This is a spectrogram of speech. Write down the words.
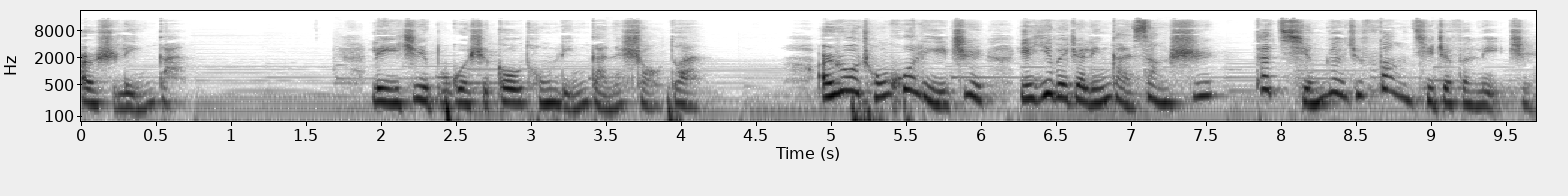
而是灵感。理智不过是沟通灵感的手段。而若重获理智，也意味着灵感丧失。他情愿去放弃这份理智，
